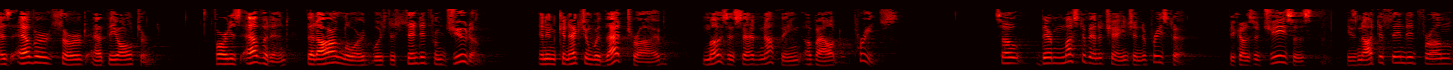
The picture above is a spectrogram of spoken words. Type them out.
has ever served at the altar. For it is evident that our Lord was descended from Judah and in connection with that tribe, Moses said nothing about priests. So there must have been a change in the priesthood because of Jesus. He's not descended from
